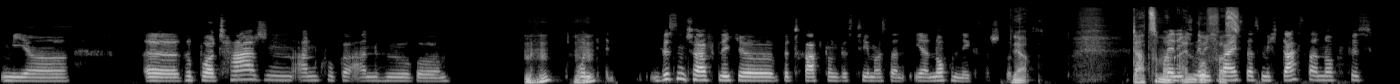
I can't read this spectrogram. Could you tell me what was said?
mir äh, Reportagen angucke, anhöre. Mhm. Mhm. Und wissenschaftliche Betrachtung des Themas dann eher noch ein nächster Schritt ja. Dazu mal Wenn ich Einwurf, nämlich weiß, dass mich das dann noch fürs,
